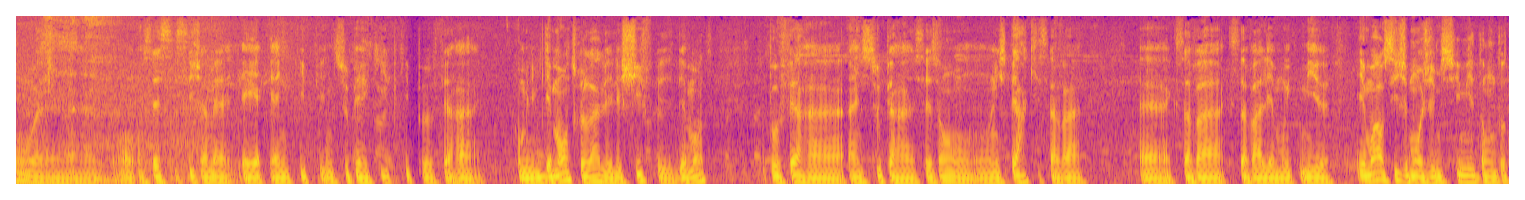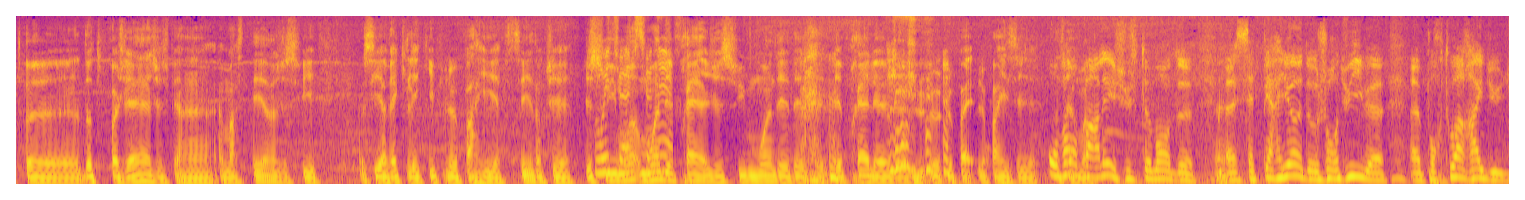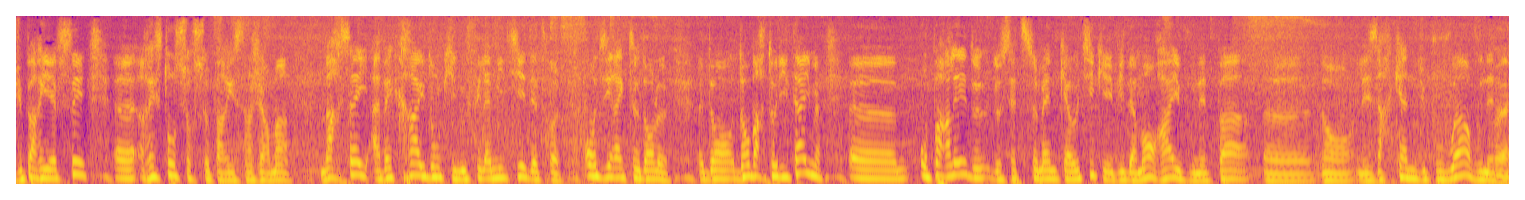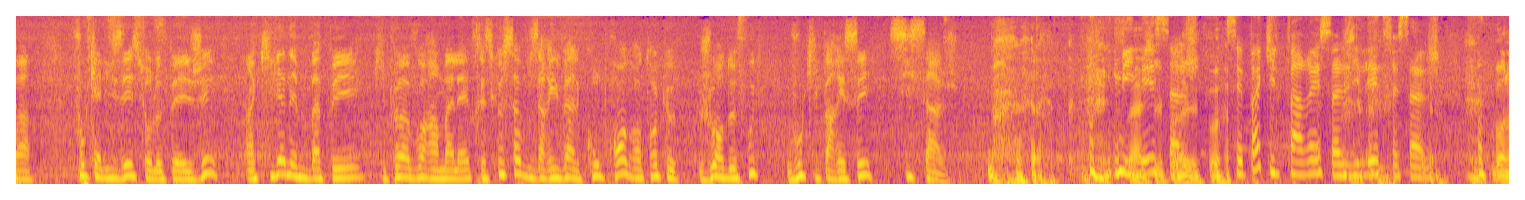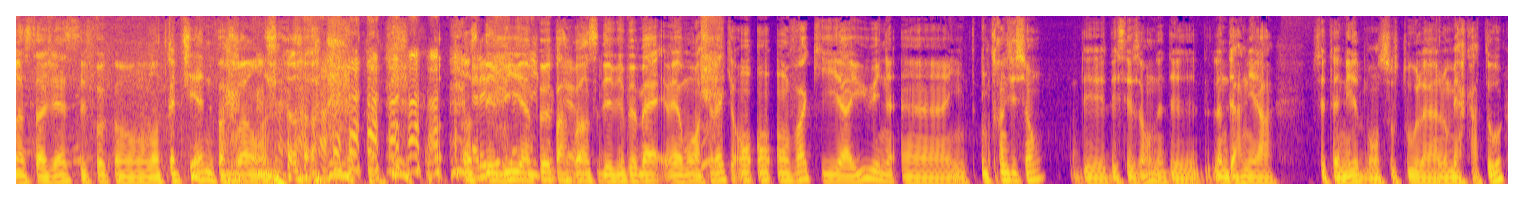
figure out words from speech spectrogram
on, sait si, jamais il y a une équipe, une super équipe qui peut faire, comme il démontre là, les, les chiffres démontrent, qui peut faire euh, une super saison. On, espère que ça va, euh, que ça va, que ça va aller mieux. Et moi aussi, je, me suis mis dans d'autres, d'autres projets. Je vais faire un, un master. Je suis aussi avec l'équipe le Paris FC. Donc, je, suis moins, des prêts. Je suis moins des, des, des- des prêts le, le, le, le, Pa- le Paris. On va en parler justement de euh, cette période aujourd'hui euh, euh, pour toi, Rai du, du Paris FC. Euh, restons sur ce Paris Saint-Germain. Marseille avec Rai donc qui nous fait l'amitié d'être en direct dans le dans, dans Bartoli Time. Euh, on parlait de, de cette semaine chaotique et évidemment Rai, vous n'êtes pas euh, dans les arcanes du pouvoir, vous n'êtes Ouais. pas focalisé sur le PSG. Un Kylian Mbappé qui peut avoir un mal-être. Est-ce que ça vous arrivez à le comprendre en tant que joueur de foot, vous qui paraissez si sage? Mais Ah, il est pas, sage. C'est pas qu'il paraît sage, il est très sage. Bon, la sagesse, il faut qu'on l'entretienne. Parfois, on, on se dévie un peu. Parfois, on se dévie un peu. Mais, mais bon, c'est vrai qu'on on, on voit qu'il y a eu une, un- une, une transition des, des saisons. de- L'année dernière, cette année, bon, surtout le mercato.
